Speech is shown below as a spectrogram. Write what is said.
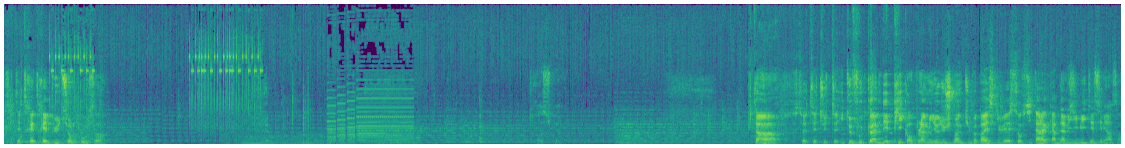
C'était très très pute, sur le coup, ça. Trop super. Putain, ils te foutent quand même des pics en plein milieu du chemin que tu peux pas esquiver, sauf si t'as la cape d'invisibilité, c'est bien ça.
